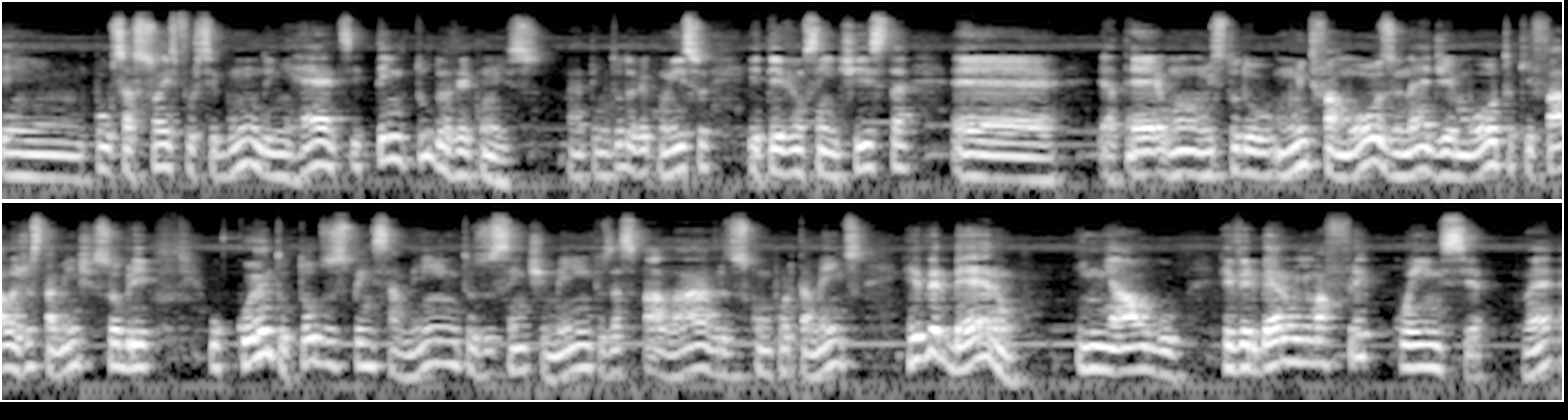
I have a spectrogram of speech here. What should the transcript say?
em pulsações por segundo, em hertz, e tem tudo a ver com isso. Né? Tem tudo a ver com isso. E teve um cientista, é, até um estudo muito famoso né, de Emoto, que fala justamente sobre o quanto todos os pensamentos, os sentimentos, as palavras, os comportamentos reverberam em algo, reverberam em uma frequência. Né?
